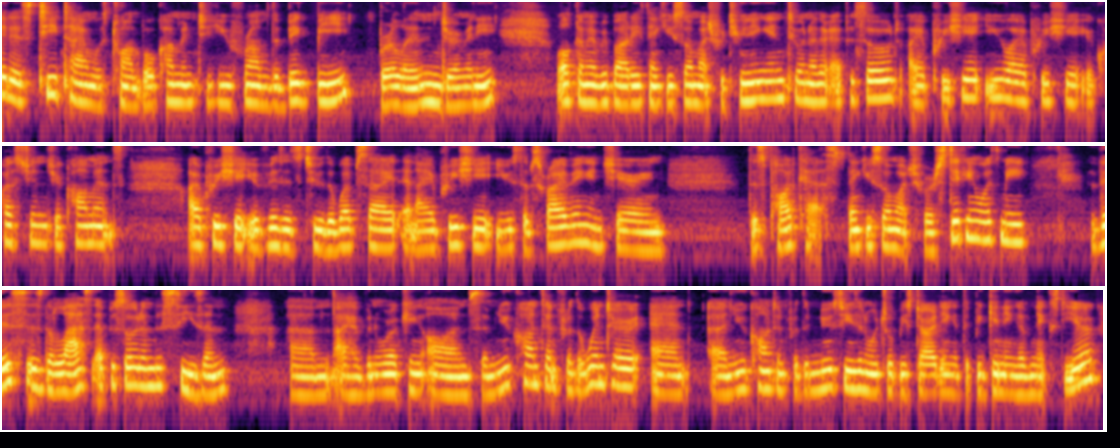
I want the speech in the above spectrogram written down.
It is tea time with Twombo coming to you from the Big B, Berlin, Germany. Welcome, everybody. Thank you so much for tuning in to another episode. I appreciate you. I appreciate your questions, your comments. I appreciate your visits to the website, and I appreciate you subscribing and sharing this podcast. Thank you so much for sticking with me. This is the last episode in the season. Um, I have been working on some new content for the winter and uh, new content for the new season, which will be starting at the beginning of next year.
